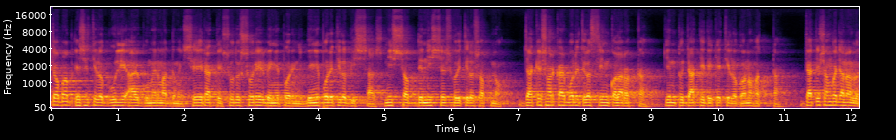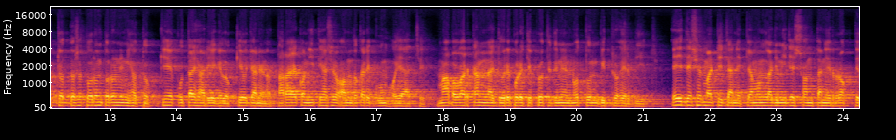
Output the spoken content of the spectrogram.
জবাব এসেছিল গুলি আর ঘুমের মাধ্যমে। সেই রাতে শুধু শরীর ভেঙে পড়েনি, ভেঙে পড়েছিল বিশ্বাস। নিঃশব্দে নিঃশেষ হয়েছিল স্বপ্ন, যাকে সরকার বলেছিল শৃঙ্খলা রক্ষা। কিন্তু জাতি দেখেছিল গণহত্যা। জাতিসংঘ জানালো, চোদ্দশো তরুণ তরুণী নিহত। কে কোথায় হারিয়ে গেল কেউ জানে না। তারা এখন ইতিহাসের অন্ধকারে গুম হয়ে আছে। মা বাবার কান্নায় জোরে পড়েছে প্রতিদিনের নতুন বিদ্রোহের বীজ। এই দেশের মাটি জানে কেমন লাগে নিজের সন্তানের রক্তে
